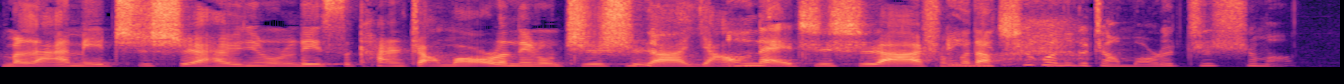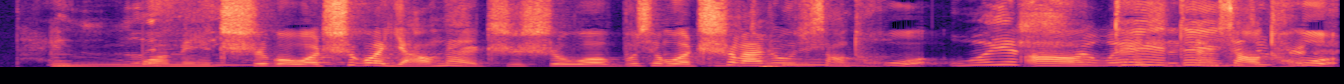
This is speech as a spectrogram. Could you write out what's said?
什么蓝莓芝士啊，还有那种类似看着长毛的那种芝士啊，羊奶芝士啊什么的哎你。吃过那个长毛的芝士吗？太嗯，我没吃过，我吃过羊奶芝士，我不行，我吃完之后就想吐。我也是，哦我也是，对对想吐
